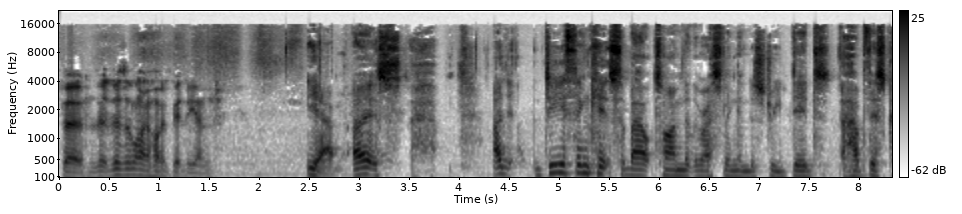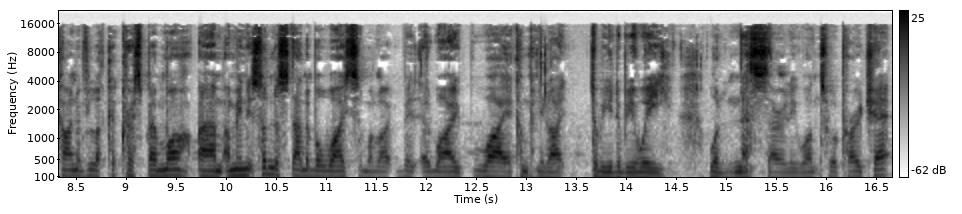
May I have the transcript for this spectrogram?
but there's a light-hearted bit at the end. Yeah, uh, it's. I, do you think it's about time that the wrestling industry did have this kind of look at Chris Benoit? Um, I mean, it's understandable why someone like uh, why why a company like WWE wouldn't necessarily want to approach it.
